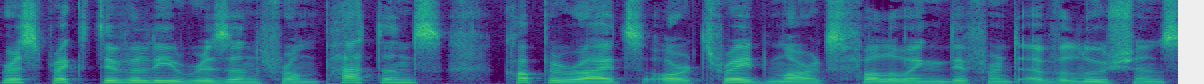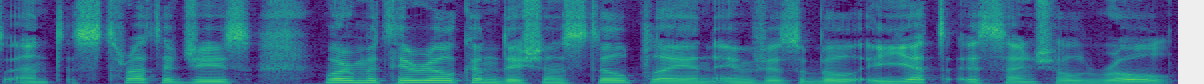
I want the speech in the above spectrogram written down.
respectively risen from patents, copyrights, or trademarks following different evolutions and strategies where material conditions still play an invisible yet essential role.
